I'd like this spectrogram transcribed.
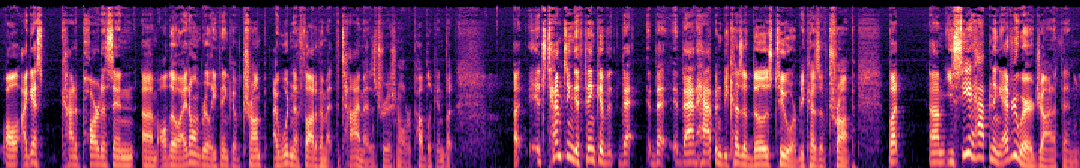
well, I guess kind of partisan. Um, although I don't really think of Trump, I wouldn't have thought of him at the time as a traditional Republican, but. Uh, it's tempting to think of that that that happened because of those two or because of Trump, but um, you see it happening everywhere, Jonathan.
